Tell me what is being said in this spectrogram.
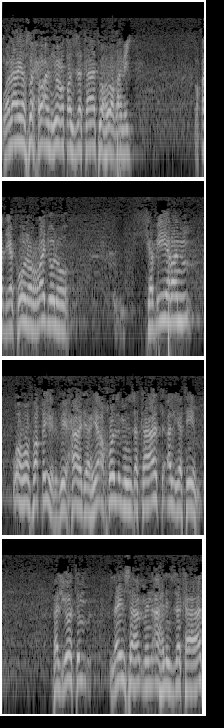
ولا يصح أن يعطى الزكاة وهو غني. وقد يكون الرجل كبيرا وهو فقير في حاجة يأخذ من زكاة اليتيم. فاليتم ليس من أهل الزكاة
